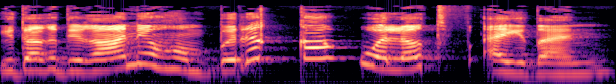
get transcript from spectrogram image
يدغدغانهم برقة ولطف أيضاً.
